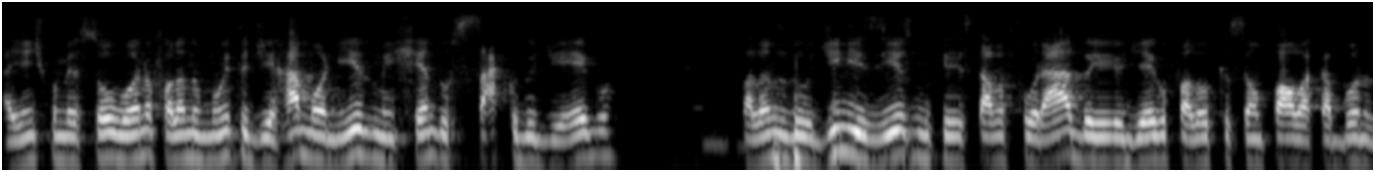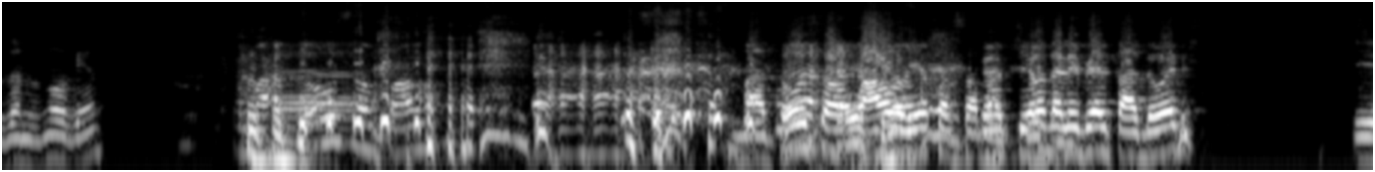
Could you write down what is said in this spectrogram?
A gente começou o ano falando muito de ramonismo, enchendo o saco do Diego, falando do dinizismo que estava furado e o Diego falou que o São Paulo acabou nos anos 90. Matou o São Paulo. Matou o São Paulo, campeão da Libertadores. E,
